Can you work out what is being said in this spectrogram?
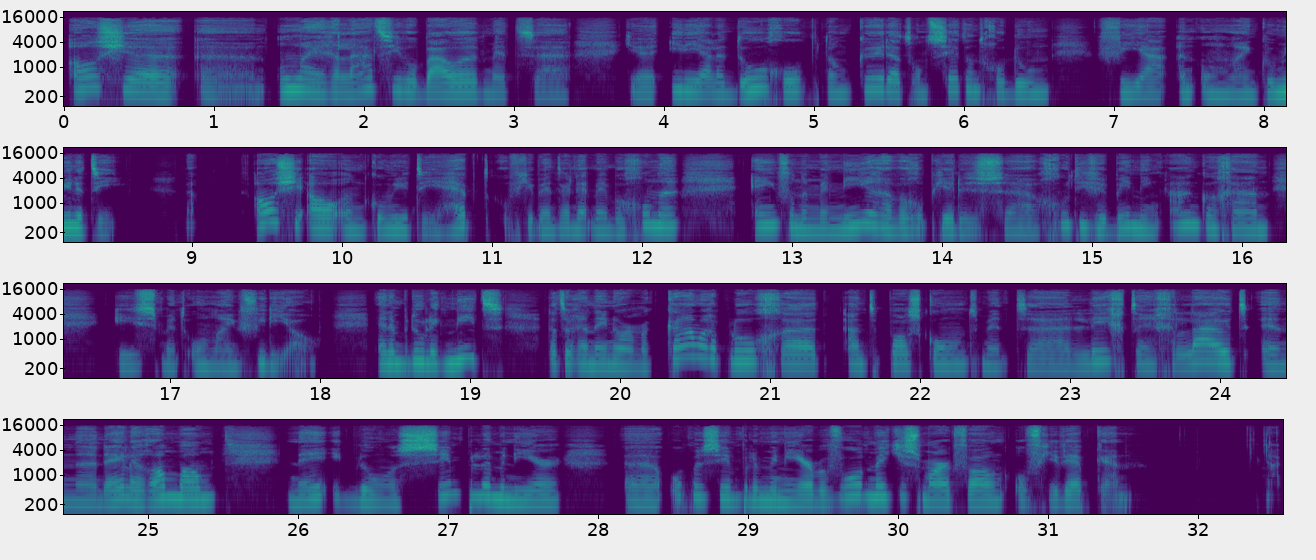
Als je uh, een online relatie wil bouwen met uh, je ideale doelgroep, dan kun je dat ontzettend goed doen via een online community. Als je al een community hebt of je bent er net mee begonnen, een van de manieren waarop je dus uh, goed die verbinding aan kan gaan, is met online video. En dan bedoel ik niet dat er een enorme cameraploeg uh, aan te pas komt met uh, licht en geluid en de hele rambam. Nee, ik bedoel een simpele manier, op een simpele manier, bijvoorbeeld met je smartphone of je webcam.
